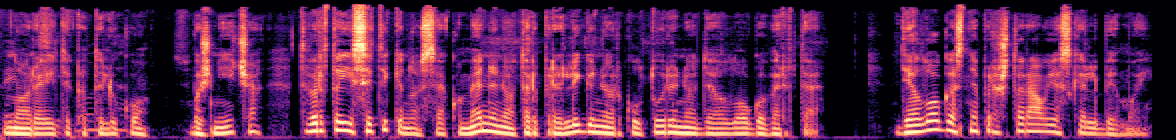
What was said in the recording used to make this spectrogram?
nori eiti katalikų bažnyčia, tvirtai įsitikinusi ekumeninio tarp religinio ir kultūrinio dialogo verte. Dialogas neprieštarauja skelbimui,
